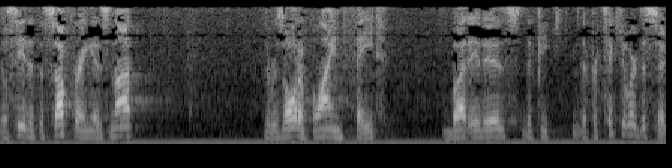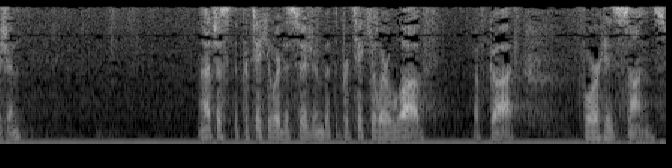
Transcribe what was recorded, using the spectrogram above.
you'll see that the suffering is not the result of blind fate, but it is the, the particular decision not just the particular decision, but the particular love of God for his sons.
